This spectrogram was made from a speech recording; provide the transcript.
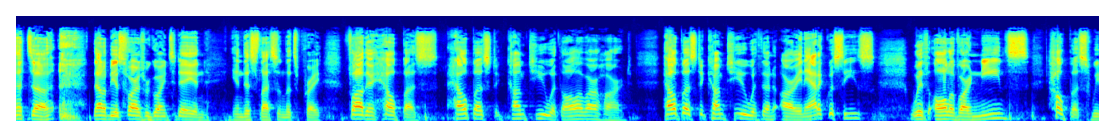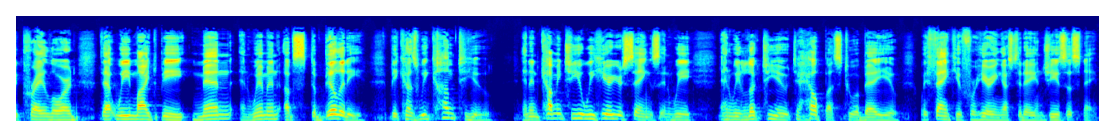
That, uh, that'll be as far as we're going today in, in this lesson. Let's pray. Father, help us. Help us to come to you with all of our heart. Help us to come to you with an, our inadequacies, with all of our needs. Help us, we pray, Lord, that we might be men and women of stability because we come to you. And in coming to you, we hear your sayings and we, and we look to you to help us to obey you. We thank you for hearing us today in Jesus' name.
